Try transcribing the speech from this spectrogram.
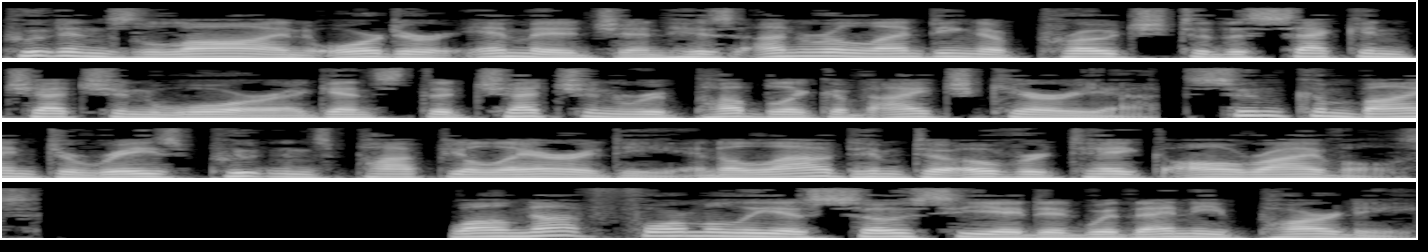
Putin's law and order image and his unrelenting approach to the Second Chechen War against the Chechen Republic of Ichkeria, soon combined to raise Putin's popularity and allowed him to overtake all rivals. While not formally associated with any party,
